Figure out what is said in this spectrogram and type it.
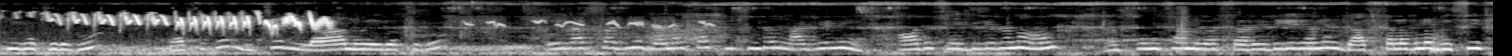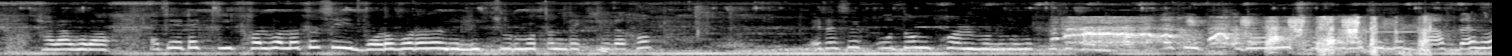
ঠিক আছে দেখো? গাছটা নিচে লাল হয়ে গেছে। দিয়ে গেলে তো কি সুন্দর লাগেনি আমাদের সেই দিকে যেন আহ, শুনশান রাস্তা আর এইদিকে গেলে গাছপালাগুলো বেশি হারা ভরা আচ্ছা এটা কি ফল বলো তো সেই বড় বড় লিচুর মতন দেখতে দেখো এটা সে কদম ফল মনে হলো কি গাছ দেখো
